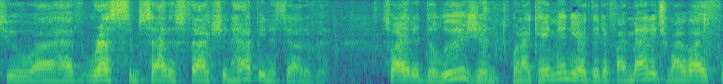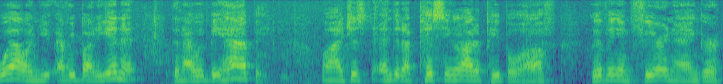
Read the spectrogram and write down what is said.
to uh, have rest, some satisfaction, happiness out of it. So I had a delusion when I came in here that if I managed my life well and you, everybody in it, then I would be happy. Well, I just ended up pissing a lot of people off, living in fear and anger,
